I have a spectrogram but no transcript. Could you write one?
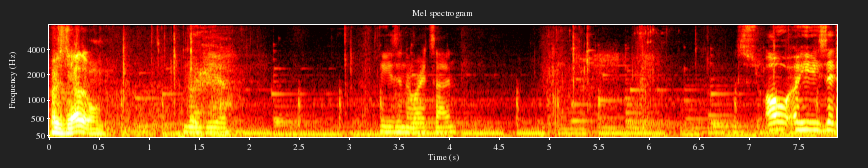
Where's the other one? No idea. He's in the right side. Oh, he's at,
